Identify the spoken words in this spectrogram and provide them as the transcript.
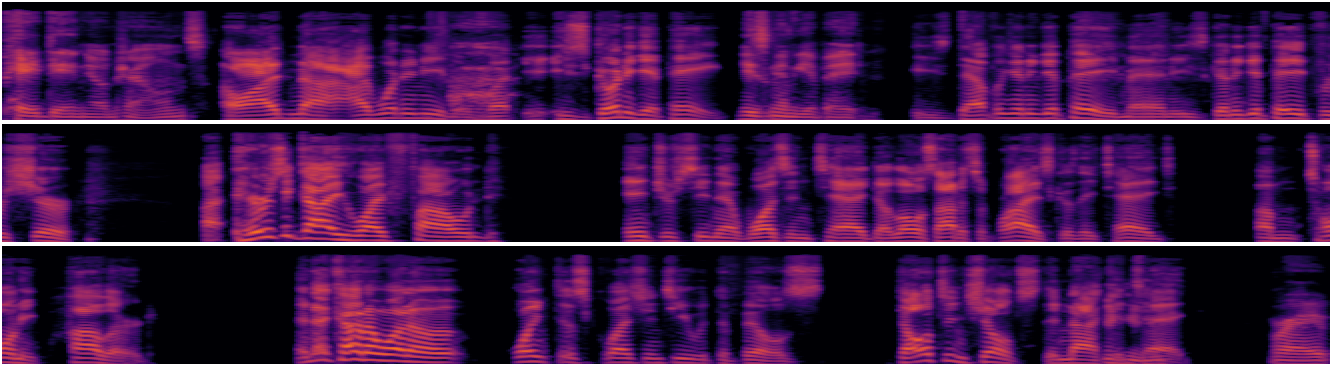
pay Daniel Jones. Oh, I'd not. I wouldn't either. Ah. But he's going to get paid. He's gonna get paid. He's definitely going to get paid, man. He's going to get paid for sure. Uh, here's a guy who I found interesting that wasn't tagged, although it's not a surprise because they tagged um Tony Pollard. And I kind of want to point this question to you with the Bills. Dalton Schultz did not get Mhm. tagged. Right.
